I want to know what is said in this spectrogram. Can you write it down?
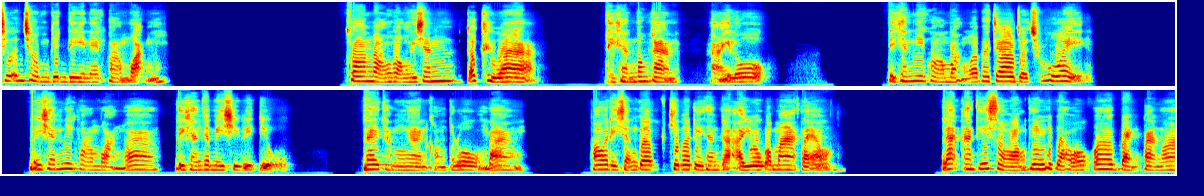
ชื่นชมยินดีในความหวัง ความหวังของดิฉันก็คือว่า ดิฉันต้องการหายโรคดิฉันมีความหวังว่าพระเจ้าจะช่วย ดิฉันมีความหวังว่า ดิฉันจะมีชีวิตอยู่ ได้ทำงานของพระองค์บ้าง เพราะว่าดิฉันก็คิดว่าดิฉันก็อายุก็มากแล้ว และอันที่สองที่พี่เป๋าก็แบ่งปันว่า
